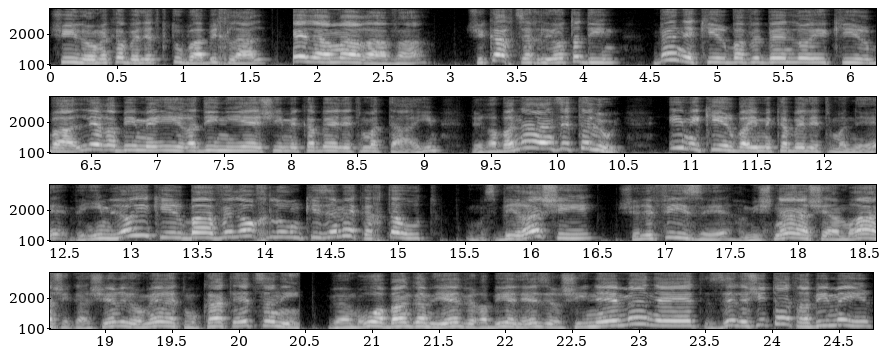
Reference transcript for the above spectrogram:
שהיא לא מקבלת כתובה בכלל. אלא אמר רבא, שכך צריך להיות הדין. בין הכיר בה ובין לא הכיר בה, לרבי מאיר הדין יהיה שהיא מקבלת 200, לרבנן זה תלוי. אם הכיר בה היא מקבלת מנה, ואם לא הכיר בה ולא כלום, כי זה מקח טעות. הוא מסביר רש"י, שלפי זה, המשנה שאמרה שכאשר היא אומרת מוכת עץ אני, ואמרו רבן גמליאל ורבי אליעזר שהיא נאמנת, זה לשיטת רבי מאיר.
